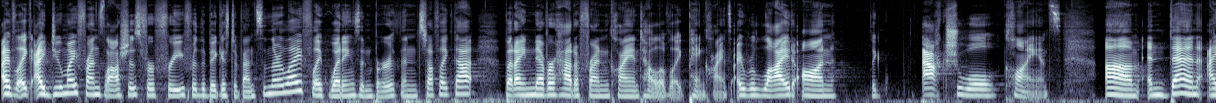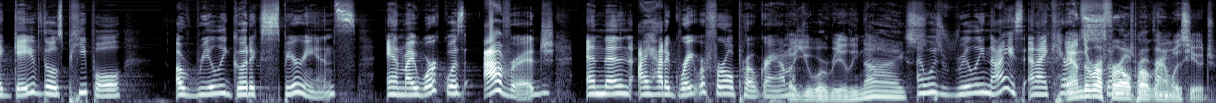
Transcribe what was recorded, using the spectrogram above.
I've like I do my friends' lashes for free for the biggest events in their life, like weddings and birth and stuff like that. But I never had a friend clientele of like paying clients. I relied on like actual clients. Um, and then I gave those people a really good experience, and my work was average. And then I had a great referral program. But you were really nice. I was really nice, and I cared. and the so referral program was huge.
